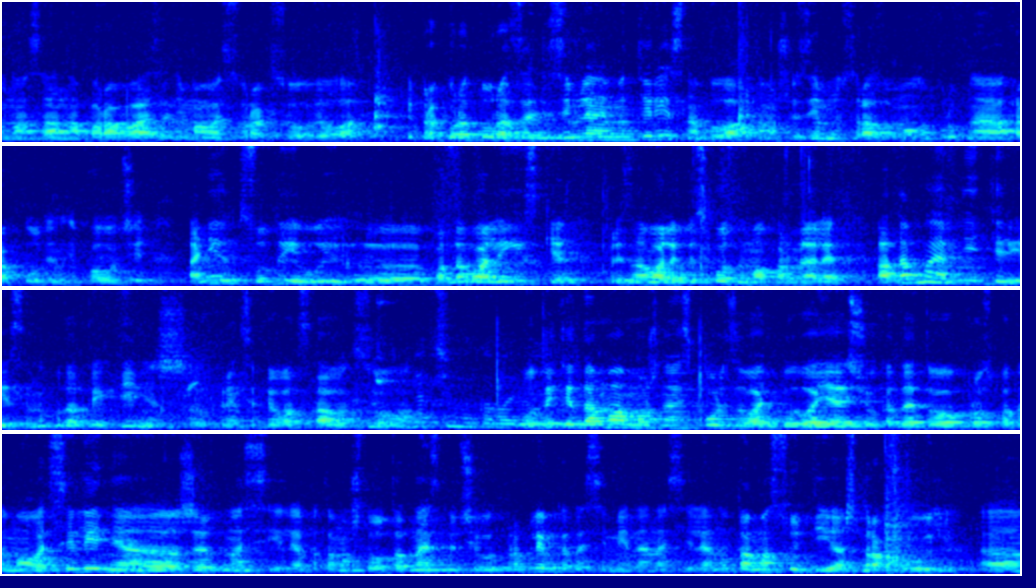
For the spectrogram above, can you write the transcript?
у нас Анна Боровая занималась, 40 сел вела. И прокуратура, за- земля им интересна была, потому что землю сразу могут крупные агрохолдинги получить. Они суды вы, э, подавали иски, признавали бесхозным, оформляли. А дома им не интересны. Ну куда ты их денешь, в принципе, в отсталых селах? Я к чему говорю? Вот эти дома можно использовать было, я еще когда этот вопрос поднимал, отселение жертв насилия. Потому что вот одна из ключевых проблем, когда семейное насилие, ну там осуди, оштрафуй э,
